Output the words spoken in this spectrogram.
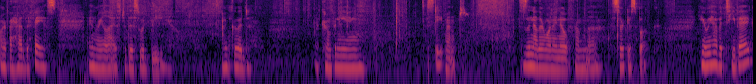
or if I had the face and realized this would be a good accompanying statement. This is another one I know from the circus book. Here we have a tea bag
